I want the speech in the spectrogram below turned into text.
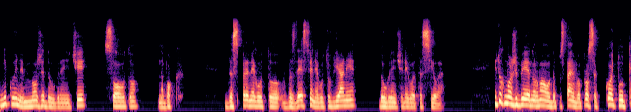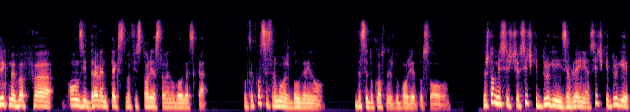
Никой не може да ограничи Словото на Бог. Да спре Неговото въздействие, Неговото влияние, да ограничи Неговата сила. И тук може би е нормално да поставим въпроса, който открихме в онзи древен текст в история славено-българска. От какво се срамуваш, българино, да се докоснеш до Божието Слово? Защо мислиш, че всички други изявления, всички други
